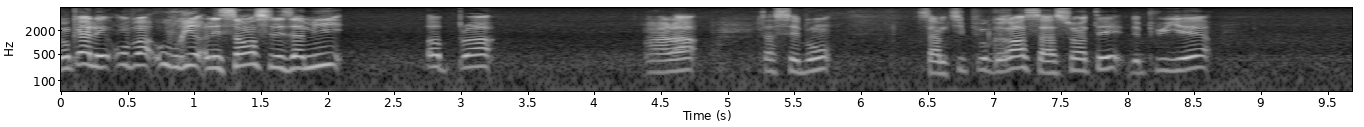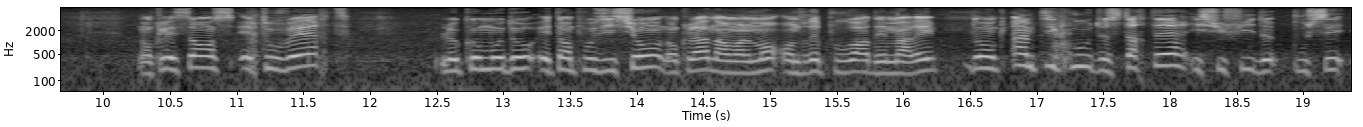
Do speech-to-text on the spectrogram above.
Donc allez, on va ouvrir l'essence les amis. Hop là, voilà, ça c'est bon. C'est un petit peu gras, ça a sointé depuis hier. Donc l'essence est ouverte, le Komodo est en position, donc là normalement on devrait pouvoir démarrer. Donc un petit coup de starter, il suffit de pousser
